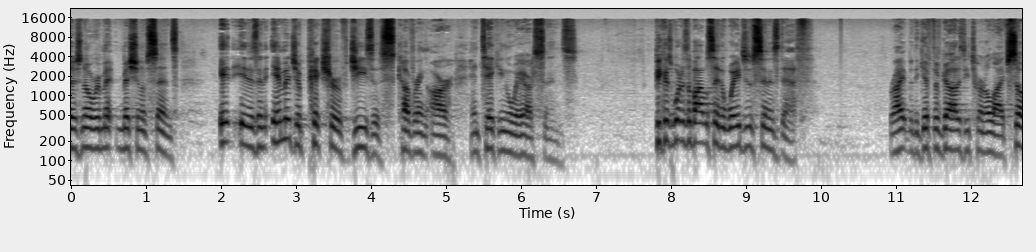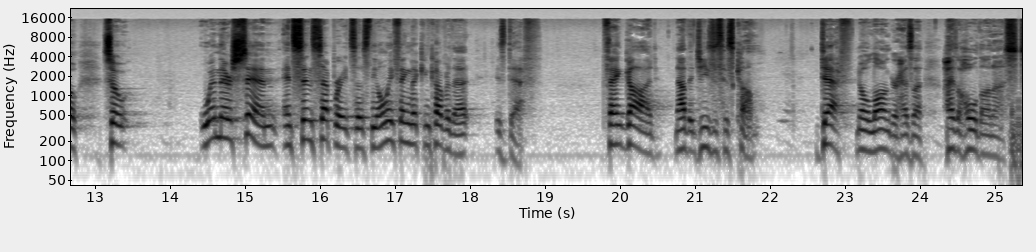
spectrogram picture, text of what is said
there's no remission of sins. It, it is an image, a picture of Jesus covering our and taking away our sins. Because what does the Bible say? The wages of sin is death, right? But the gift of God is eternal life. So, so when there's sin and sin separates us, the only thing that can cover that is death. Thank God now that Jesus has come. Death no longer has a, has a hold on us.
